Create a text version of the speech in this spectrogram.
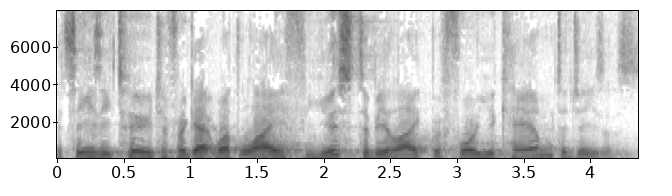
It's easy, too, to forget what life used to be like before you came to Jesus.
